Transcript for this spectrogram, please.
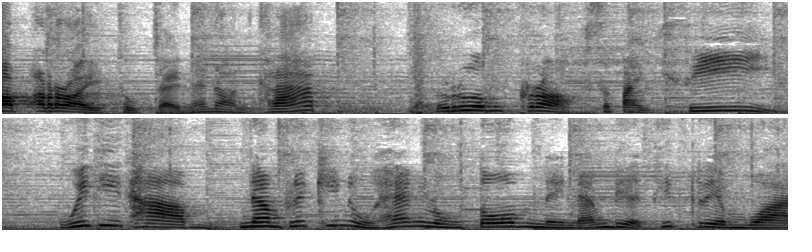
อบอร่อยถูกใจแน่นอนครับ รวมกรอบสไปซี่ วิธีทำนำพริกขี้หนูแห้งลงต้มในน้ำเดือดที่เตรียมไว้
